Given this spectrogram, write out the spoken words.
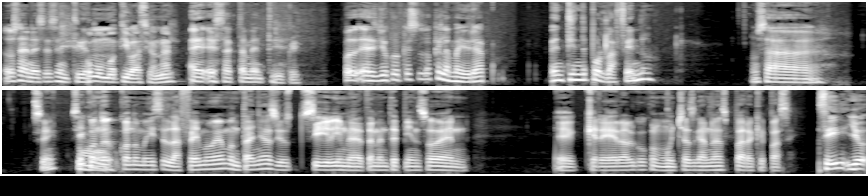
O sea, en ese sentido. Como motivacional. Eh, exactamente. Pues, eh, yo creo que eso es lo que la mayoría entiende por la fe, ¿no? O sea... Sí. Sí, Como- cuando, cuando me dices la fe mueve montañas, yo sí inmediatamente pienso en eh, creer algo con muchas ganas para que pase. Sí, yo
